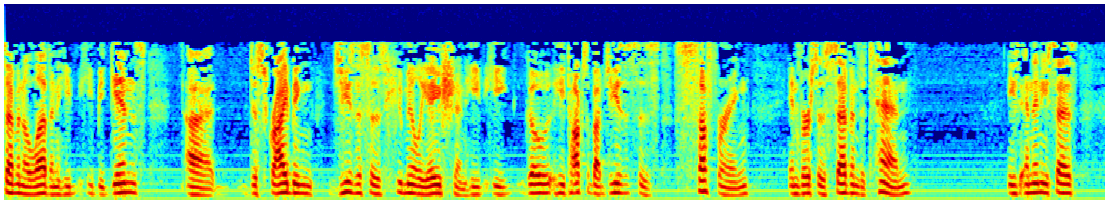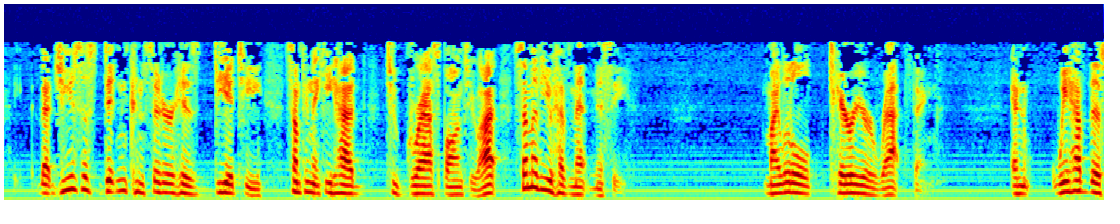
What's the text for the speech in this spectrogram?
7 11. He, he begins uh, describing Jesus' humiliation. He, he, go, he talks about Jesus' suffering in verses 7 to 10. He's, and then he says that Jesus didn't consider his deity something that he had to grasp onto. I, some of you have met Missy, my little terrier rat thing and we have this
